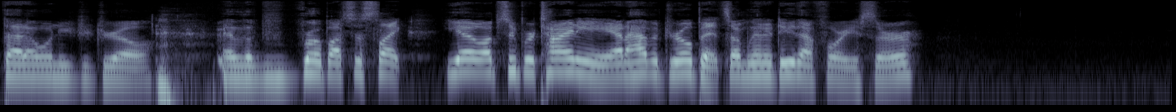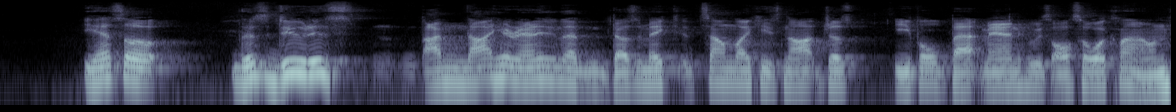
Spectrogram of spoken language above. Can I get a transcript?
that I want you to drill," and the robot's just like, "Yo, I'm super tiny and I have a drill bit, so I'm gonna do that for you, sir." Yeah, so this dude is. I'm not hearing anything that doesn't make it sound like he's not just evil Batman who's also a clown.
